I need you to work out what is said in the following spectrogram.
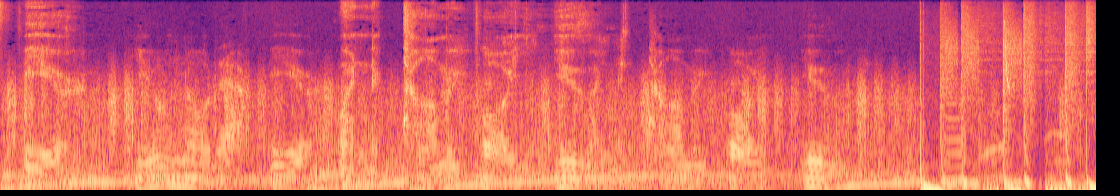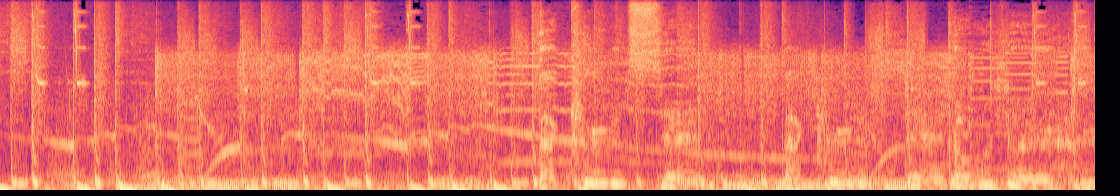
that. You know that fear. When the coming for you. and the coming for you. I could've said, I could've said, those words.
